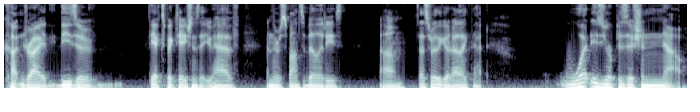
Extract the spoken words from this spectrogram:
cut and dry. These are the expectations that you have and the responsibilities. Um, that's really good. I like that. What is your position now?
